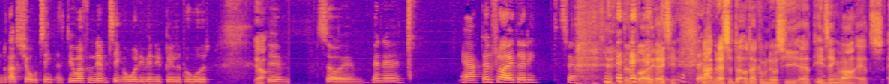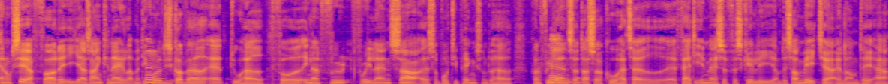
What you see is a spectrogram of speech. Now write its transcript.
en ret sjov ting. Altså, det var i hvert fald en nem ting at hurtigt vende et billede på hovedet. Ja. Øhm, så, øh, men øh, ja, den fløj ikke rigtig desværre. den fløj ikke rigtigt. Nej, men altså, der, og der kan man jo sige, at en ting var at annoncere for det i jeres egen kanaler, men det kunne mm. lige så godt være, at du havde fået en eller anden free, freelancer, øh, så brugte de penge, som du havde på en freelancer, mm. der så kunne have taget øh, fat i en masse forskellige, om det så er medier, eller om det er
